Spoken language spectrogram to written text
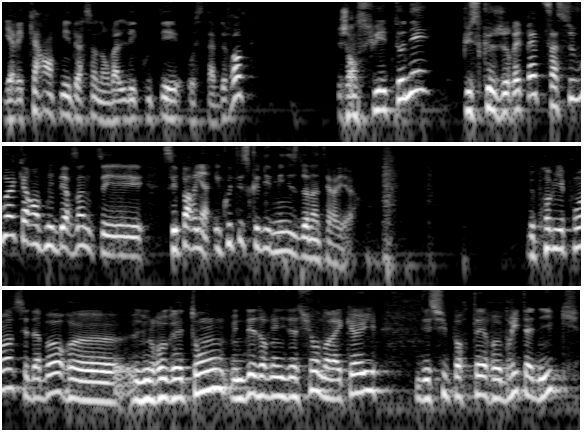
il y avait 40 000 personnes, on va l'écouter au Stade de France, j'en suis étonné puisque je répète, ça se voit 40 000 personnes, c'est pas rien. Écoutez ce que dit le ministre de l'Intérieur. Le premier point, c'est d'abord, euh, nous le regrettons, une désorganisation dans l'accueil des supporters britanniques,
